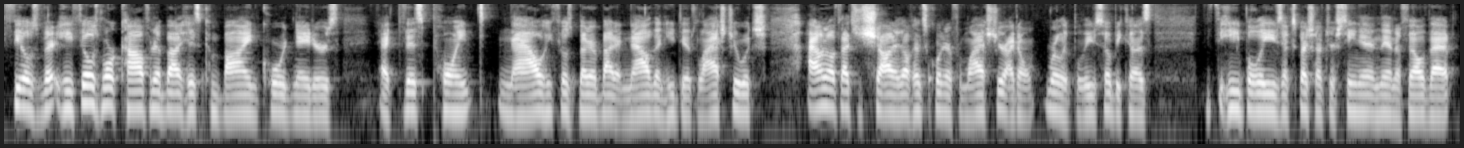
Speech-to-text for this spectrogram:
feels very, he feels more confident about his combined coordinators at this point now. He feels better about it now than he did last year, which I don't know if that's a shot at offense coordinator from last year. I don't really believe so because he believes, especially after seeing it in the NFL, that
